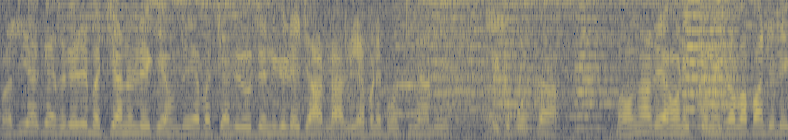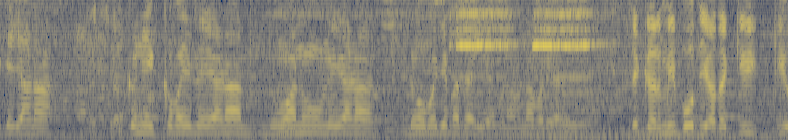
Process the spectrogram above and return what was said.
ਵਧੀਆ ਕਿ ਸਵੇਰੇ ਬੱਚਿਆਂ ਨੂੰ ਲੈ ਕੇ ਆਉਂਦੇ ਆ ਬੱਚਿਆਂ ਦੇ ਦੋ ਤਿੰਨ ਗੇੜੇ ਚਾਰ ਲਾ ਲਏ ਆਪਣੇ ਪੋਤੀਆਂ ਦੇ। ਇੱਕ ਪੋਤਾ ਮੈਂ ਉਹਨਾਂ ਦੇ ਹੁਣ ਇੱਕ ਨੂੰ ਸਵਾ ਪੰਜ ਲੈ ਕੇ ਜਾਣਾ। ਅੱਛਾ। ਇੱਕ ਨੂੰ 1 ਵਜੇ ਲੈ ਜਾਣਾ ਦੋਵਾਂ ਨੂੰ ਲੈ ਜਾਣਾ 2 ਵਜੇ ਪਤਾ ਹੀ ਹੈ ਆਪਣਾ ਉਹਨਾਂ ਭਰਿਆ ਤੇ ਗਰਮੀ ਬਹੁਤ ਜ਼ਿਆਦਾ ਕੀ ਕੀ-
